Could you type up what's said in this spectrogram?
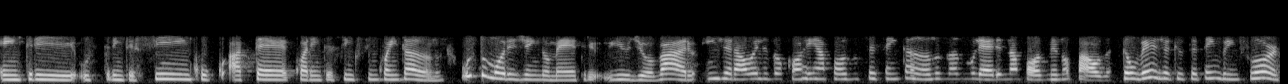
entre os 35 até 45, 50 anos. Os tumores de endométrio e o de ovário, em geral, eles ocorrem após os 60 anos nas mulheres na pós-menopausa. Então veja que o Setembro em Flor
